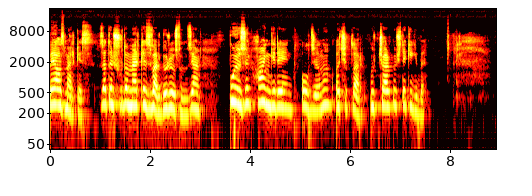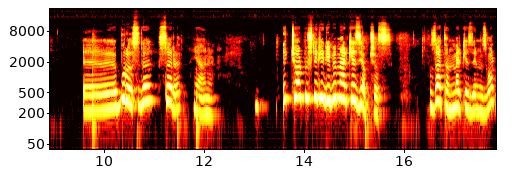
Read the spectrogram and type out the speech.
beyaz merkez. Zaten şurada merkez var görüyorsunuz. Yani bu yüzün hangi renk olacağını açıklar. 3x3'teki gibi. Ee, burası da sarı. Yani 3x3'teki gibi merkez yapacağız. Zaten merkezlerimiz var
